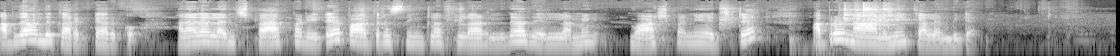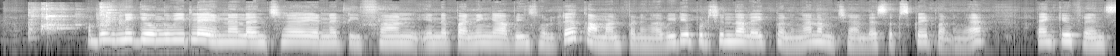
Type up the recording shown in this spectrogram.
அப்போ தான் வந்து கரெக்டாக இருக்கும். அதனால் லஞ்ச் பேக் பண்ணிவிட்டு பாத்திரம் சிங்கில் ஃபுல்லாக இருந்தது. அது எல்லாமே வாஷ் பண்ணி வச்சுட்டு அப்புறம் நானுமே கிளம்பிட்டேன். அப்புறம் இன்றைக்கி உங்கள் வீட்டில் என்ன லஞ்சு என்ன டிஃபன் என்ன பண்ணீங்க அப்படின்னு சொல்லிட்டு கமெண்ட் பண்ணுங்கள் வீடியோ பிடிச்சிருந்தா லைக் பண்ணுங்கள் நம்ம சேனலை சப்ஸ்கிரைப் பண்ணுங்கள் தேங்க்யூ ஃப்ரெண்ட்ஸ்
